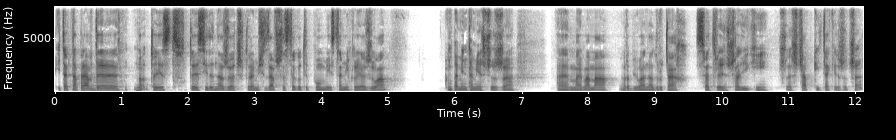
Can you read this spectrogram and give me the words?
I tak naprawdę no, to, jest, to jest jedyna rzecz, która mi się zawsze z tego typu miejscami kojarzyła. Pamiętam jeszcze, że moja mama robiła na drutach swetry, szaliki czapki, takie rzeczy.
